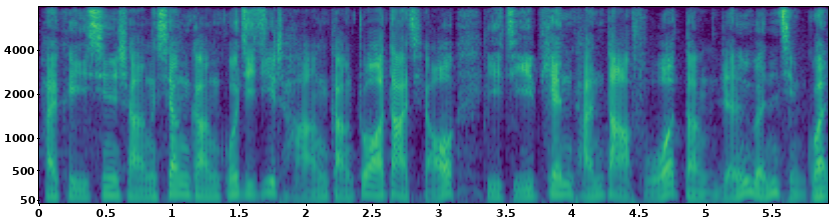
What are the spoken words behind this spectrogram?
还可以欣赏香港国际机场、港珠澳大桥以及天坛大佛等人文景观。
